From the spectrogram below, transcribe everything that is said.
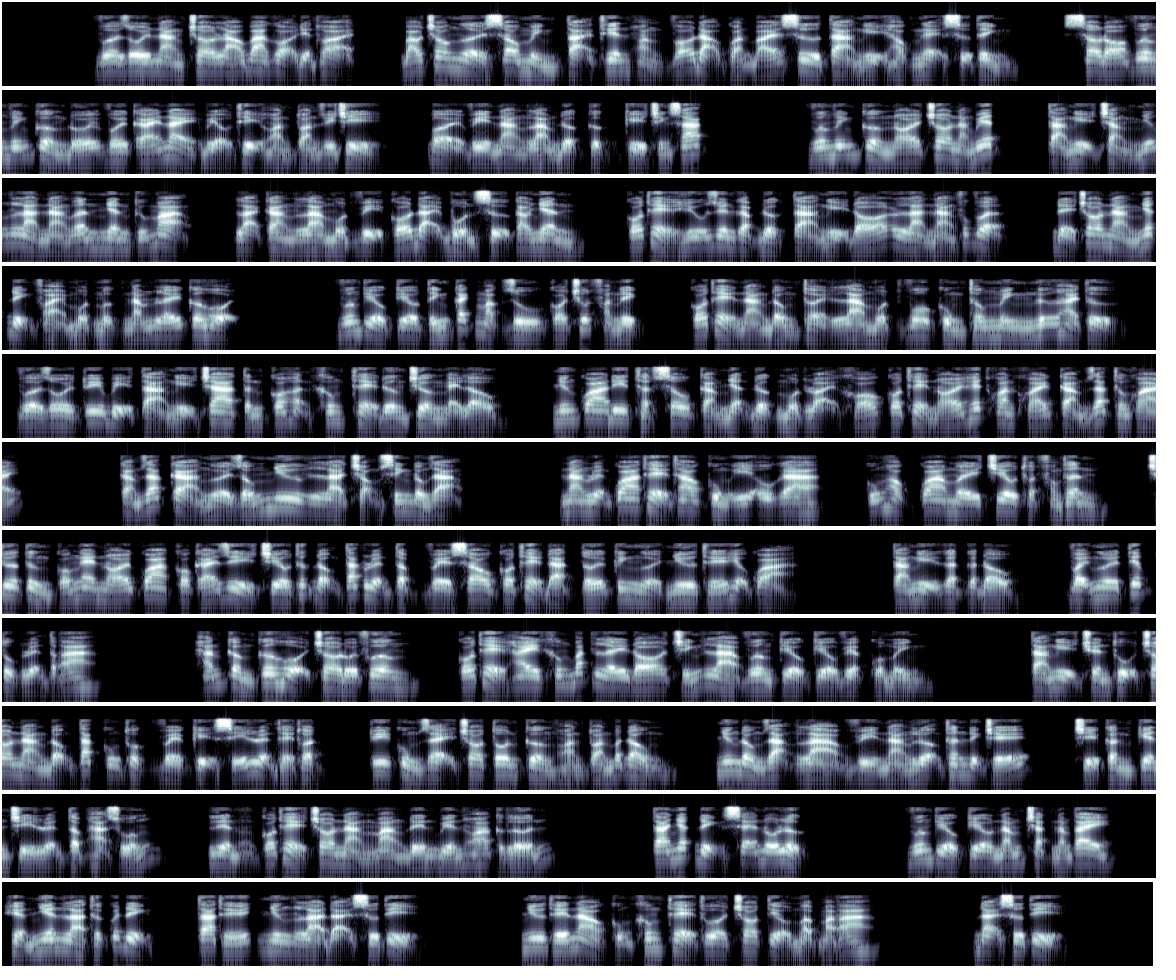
Vừa rồi nàng cho lão ba gọi điện thoại, báo cho người sau mình tại Thiên Hoàng Võ Đạo quán bái sư tả nghị học nghệ sự tình. Sau đó Vương Vĩnh Cường đối với cái này biểu thị hoàn toàn duy trì, bởi vì nàng làm được cực kỳ chính xác. Vương Vĩnh Cường nói cho nàng biết, tả nghị chẳng những là nàng ân nhân cứu mạng, lại càng là một vị có đại bổn sự cao nhân, có thể hữu duyên gặp được tả nghị đó là nàng phúc vận, để cho nàng nhất định phải một mực nắm lấy cơ hội. Vương Tiểu Kiều tính cách mặc dù có chút phản nghịch, có thể nàng đồng thời là một vô cùng thông minh nữ hài tử, vừa rồi tuy bị tả nghị tra tấn có hận không thể đường trường nhảy lầu, nhưng qua đi thật sâu cảm nhận được một loại khó có thể nói hết khoan khoái cảm giác thông khoái. Cảm giác cả người giống như là trọng sinh đồng dạng. Nàng luyện qua thể thao cùng yoga, cũng học qua mấy chiêu thuật phòng thân, chưa từng có nghe nói qua có cái gì chiêu thức động tác luyện tập về sau có thể đạt tới kinh người như thế hiệu quả. Tà nghị gật gật đầu, vậy ngươi tiếp tục luyện tập A. Hắn cầm cơ hội cho đối phương, có thể hay không bắt lấy đó chính là vương tiểu kiều việc của mình. Tà nghị truyền thụ cho nàng động tác cũng thuộc về kỵ sĩ luyện thể thuật, tuy cùng dạy cho tôn cường hoàn toàn bất đồng, nhưng đồng dạng là vì nàng lượng thân định chế, chỉ cần kiên trì luyện tập hạ xuống, liền có thể cho nàng mang đến biến hóa cực lớn. Ta nhất định sẽ nỗ lực. Vương Tiểu Kiều nắm chặt nắm tay, hiển nhiên là thực quyết định, ta thế nhưng là đại sư tỷ. Như thế nào cũng không thể thua cho tiểu mập mạp A. Đại sư tỷ.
